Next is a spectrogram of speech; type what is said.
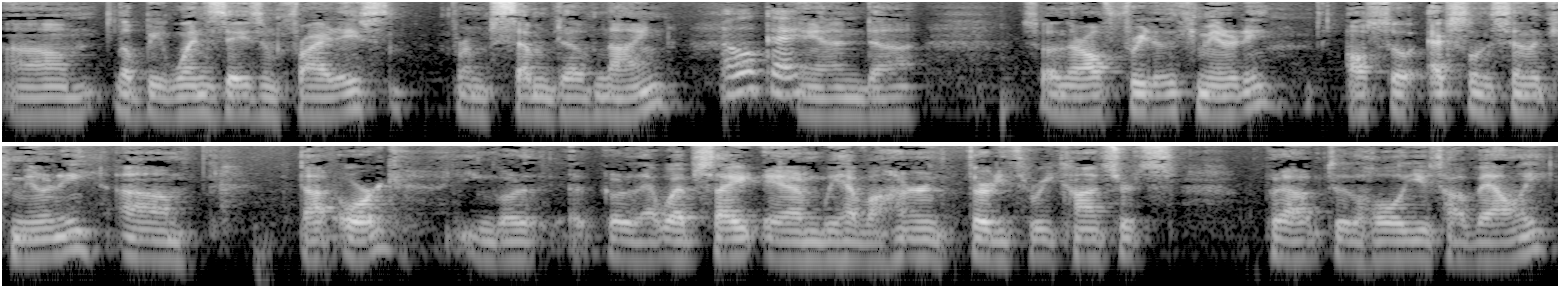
Um, they'll be Wednesdays and Fridays from 7 to 9. Oh, okay. And uh, so and they're all free to the community. Also, excellence in the community. Um, .org. You can go to go to that website, and we have 133 concerts put out to the whole Utah Valley.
